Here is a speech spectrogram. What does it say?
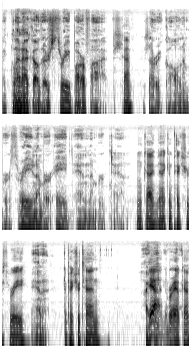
At Glen Echo, there's three par fives, Okay. as I recall. Number three, number eight, and number ten. Okay. Yeah, I can picture three. And uh, I can picture ten. I, Yeah. Number. Okay.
